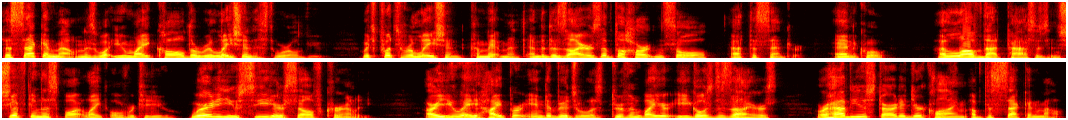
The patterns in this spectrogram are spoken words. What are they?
The second mountain is what you might call the relationist worldview, which puts relation, commitment, and the desires of the heart and soul at the center. End quote. I love that passage and shifting the spotlight over to you. Where do you see yourself currently? Are you a hyper individualist driven by your ego's desires, or have you started your climb of the second mountain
